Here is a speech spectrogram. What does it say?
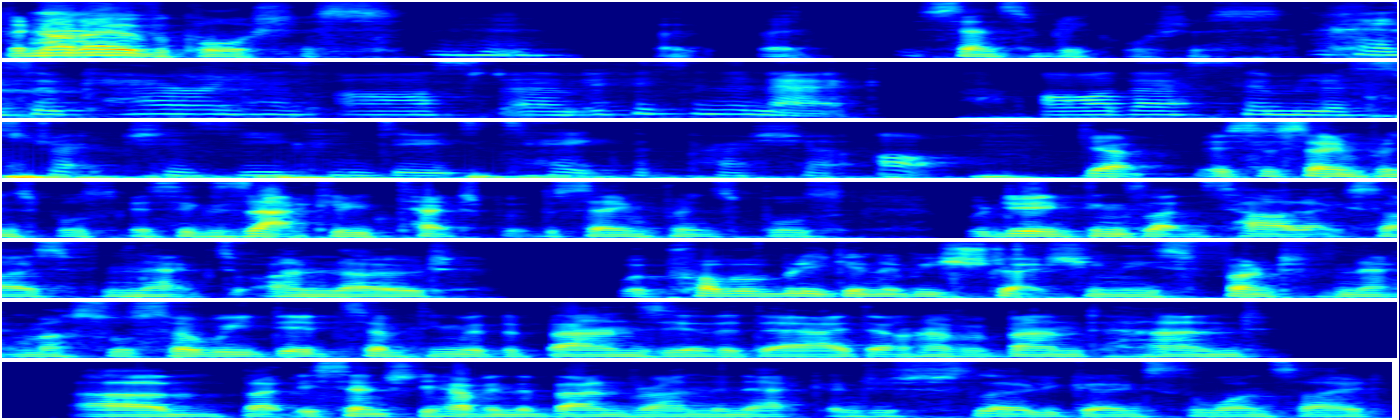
but not um, overcautious. Mm-hmm. But, but, sensibly cautious. Okay, so Karen has asked um, if it's in the neck, are there similar stretches you can do to take the pressure off? Yeah, it's the same principles. It's exactly textbook the same principles. We're doing things like the towel exercise for the neck to unload. We're probably going to be stretching these front of the neck muscles. So we did something with the bands the other day. I don't have a band to hand, um, but essentially having the band around the neck and just slowly going to the one side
